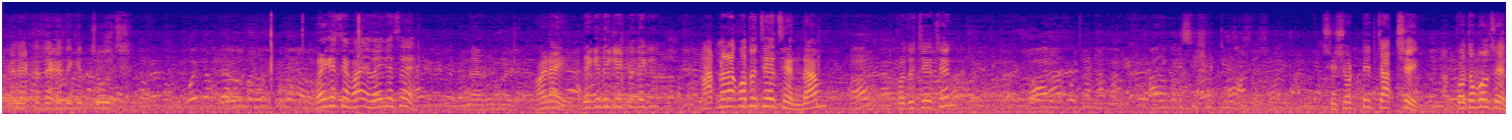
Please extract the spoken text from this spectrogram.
এখানে একটা দেখা দেখি চলছে। হয়ে গেছে ভাই হয়ে গেছে? হয় নাই? দেখি দেখি একটু দেখি। আপনারা কত চেয়েছেন দাম? কত চেয়েছেন? ছেষট্টি চাচ্ছে। কত বলছেন?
